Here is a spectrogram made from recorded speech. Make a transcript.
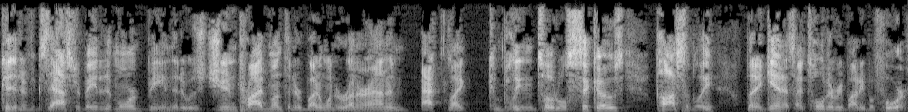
could it have exacerbated it more, being that it was June Pride Month and everybody wanted to run around and act like complete and total sickos? Possibly. But again, as I told everybody before,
